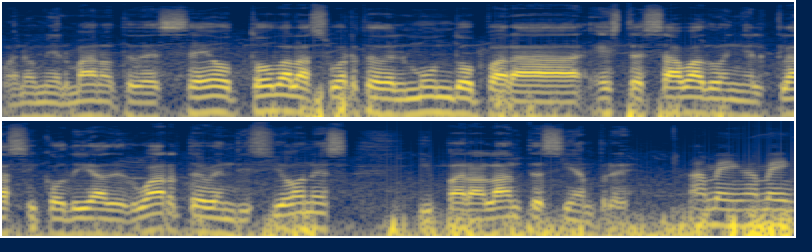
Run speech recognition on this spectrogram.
Bueno, mi hermano, te deseo toda la suerte del mundo para este sábado en el clásico Día de Duarte. Bendiciones y para adelante siempre. Amén, amén.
